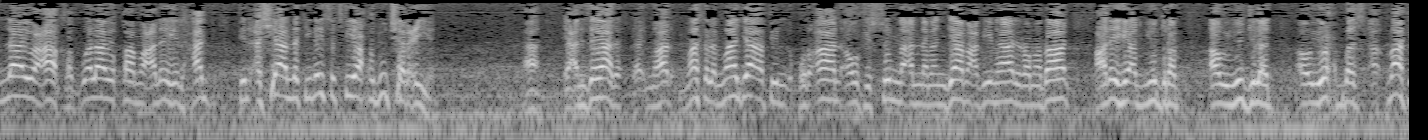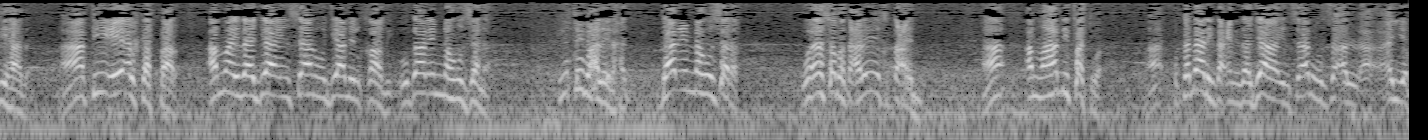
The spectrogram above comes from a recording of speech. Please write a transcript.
لا يعاقب ولا يقام عليه الحد في الأشياء التي ليست فيها حدود شرعية. ها؟ يعني زي هذا يعني مثلا ما جاء في القرآن أو في السنة أن من جامع في نهار رمضان عليه أن يضرب أو يجلد أو يحبس ما في هذا. ها؟ في إيه؟ الكفار. أما إذا جاء إنسان وجاء للقاضي وقال إنه زنى يقيم عليه الحد قال إنه سرق وثبت عليه يقطع ها؟ أما هذه فتوى. فكذلك دحين إذا جاء إنسان وسأل أي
